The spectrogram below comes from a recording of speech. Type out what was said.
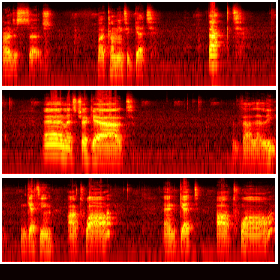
I just search by coming to get fact. And let's check out Vallely getting Artois and get Artois.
